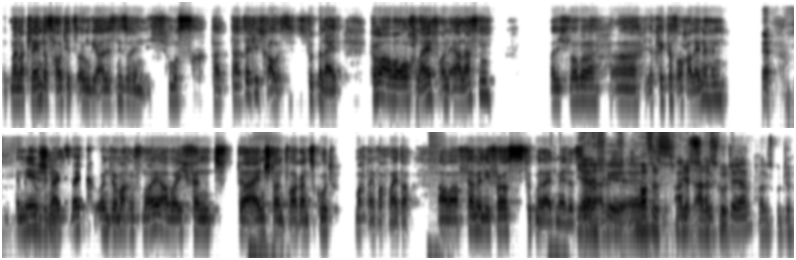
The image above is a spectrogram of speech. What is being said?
mit meiner Claim, das haut jetzt irgendwie alles nicht so hin. Ich muss ta tatsächlich raus. Es tut mir leid. Können wir aber auch live on air lassen, weil ich glaube, äh, ihr kriegt das auch alleine hin. Ja. Wenn nee, schneid's weg und wir machen es neu. Aber ich fände, der Einstand war ganz gut. Macht einfach weiter. Aber Family first, tut mir leid, Mädels. Ja, okay. ich äh, hoffe, es wird alles, alles gut. Gute, ja. Alles Gute.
